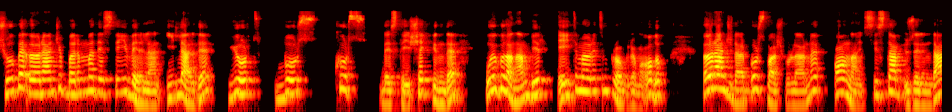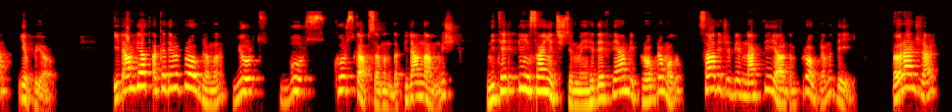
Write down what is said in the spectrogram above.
şube öğrenci barınma desteği verilen illerde yurt, burs, kurs desteği şeklinde uygulanan bir eğitim öğretim programı olup öğrenciler burs başvurularını online sistem üzerinden yapıyor. İlahiyat Akademi Programı yurt, burs, kurs kapsamında planlanmış nitelikli insan yetiştirmeyi hedefleyen bir program olup sadece bir nakdi yardım programı değil. Öğrenciler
